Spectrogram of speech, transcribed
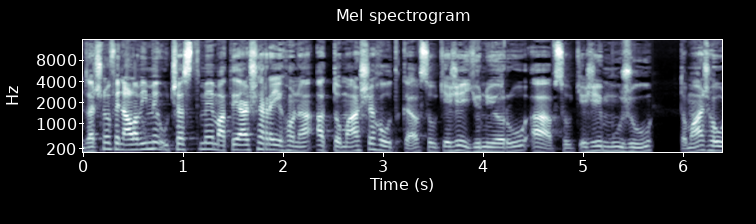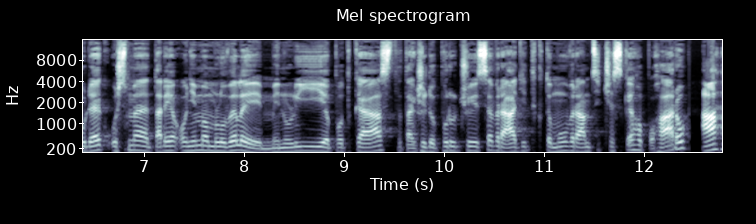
Začnu finálovými účastmi Matyáše Rejhona a Tomáše Houdka v soutěži juniorů a v soutěži mužů. Tomáš Houdek, už jsme tady o něm mluvili minulý podcast, takže doporučuji se vrátit k tomu v rámci Českého poháru. A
